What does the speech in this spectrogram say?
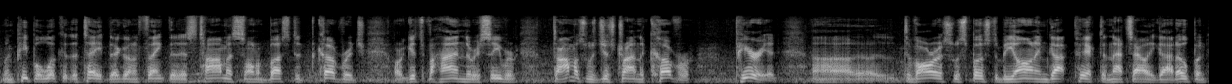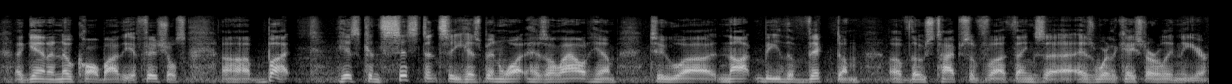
When people look at the tape, they're going to think that it's Thomas on a busted coverage or gets behind the receiver. Thomas was just trying to cover period. Uh, Tavares was supposed to be on him, got picked, and that's how he got open. Again, a no call by the officials. Uh, but his consistency has been what has allowed him to uh, not be the victim of those types of uh, things uh, as were the case early in the year.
